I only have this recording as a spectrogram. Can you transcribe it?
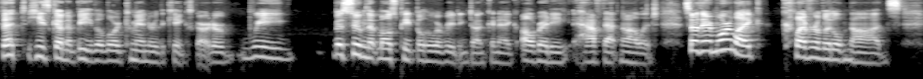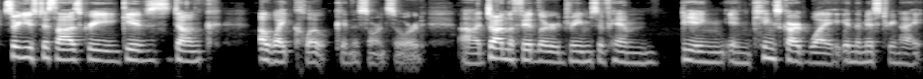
that he's going to be the Lord Commander of the King's Guard, or we assume that most people who are reading Dunk and Egg already have that knowledge. So they're more like clever little nods. Sir Eustace Osgrey gives Dunk a white cloak and the Sworn Sword. Uh, John the Fiddler dreams of him being in Kingsguard White in the Mystery Knight.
